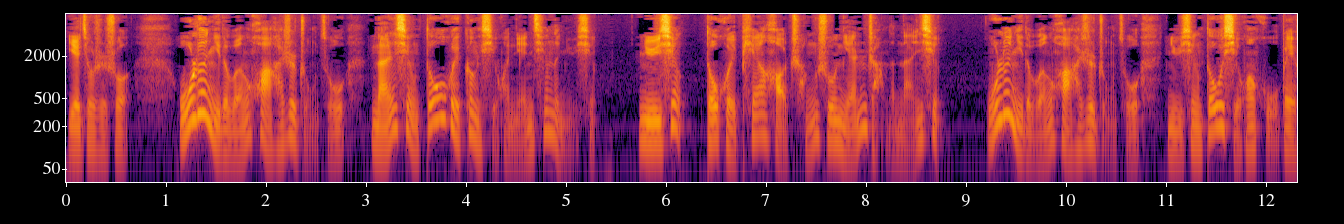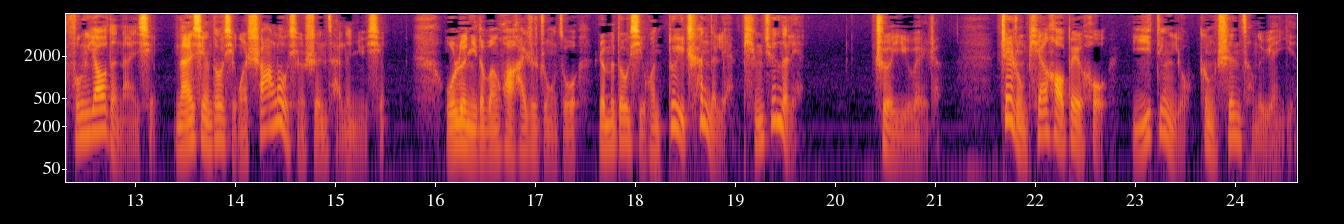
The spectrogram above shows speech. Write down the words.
也就是说，无论你的文化还是种族，男性都会更喜欢年轻的女性，女性都会偏好成熟年长的男性。无论你的文化还是种族，女性都喜欢虎背蜂腰的男性，男性都喜欢沙漏型身材的女性。无论你的文化还是种族，人们都喜欢对称的脸、平均的脸。这意味着，这种偏好背后一定有更深层的原因。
